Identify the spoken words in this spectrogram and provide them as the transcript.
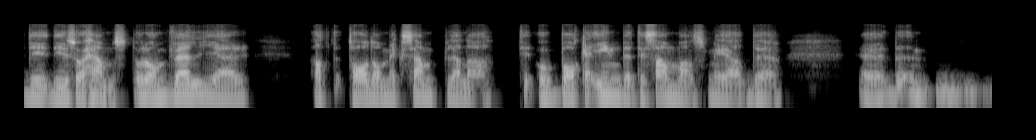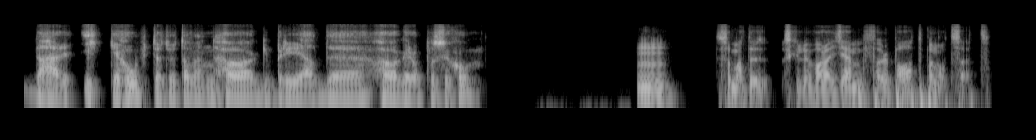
det, det är så hemskt och de väljer att ta de exemplen och baka in det tillsammans med eh, Eh, det här icke-hotet utav en hög, bred högeropposition. Mm. Som att det skulle vara jämförbart på något sätt.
